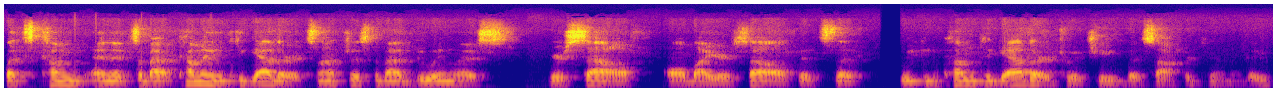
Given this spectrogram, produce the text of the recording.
Let's come, and it's about coming together. It's not just about doing this yourself, all by yourself. It's that we can come together to achieve this opportunity.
